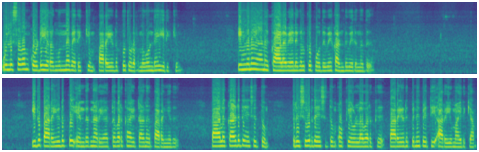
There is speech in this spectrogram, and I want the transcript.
ഉത്സവം കൊടിയിറങ്ങുന്നവരയ്ക്കും പറയെടുപ്പ് തുടർന്നുകൊണ്ടേയിരിക്കും. ഇങ്ങനെയാണ് കാളവേലകൾക്ക് പൊതുവെ കണ്ടുവരുന്നത്. ഇത് പറയെടുപ്പ് എന്തെന്നറിയാത്തവർക്കായിട്ടാണ് പറഞ്ഞത്. പാലക്കാട് ദേശത്തും തൃശൂർ ദേശത്തും ഒക്കെ ഉള്ളവർക്ക് പറയെടുപ്പിനെ പറ്റി അറിയുമായിരിക്കാം.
